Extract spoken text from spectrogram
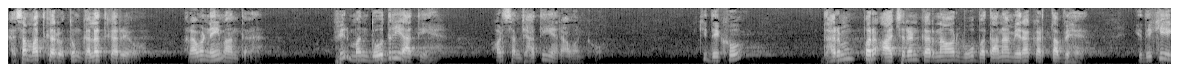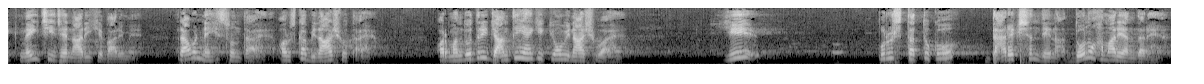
ऐसा मत करो, तुम गलत कर रहे हो। रावण नहीं मानता है। फिर मंदोदरी आती है और समझाती है रावण को कि देखो, धर्म पर आचरण करना और वो बताना मेरा कर्तव्य है। ये देखिए, एक नई चीज़ है नारी के बारे में। रावण नहीं सुनता है और उसका विनाश होता है। और मंदोदरी जानती है कि क्यों विनाश हुआ है। ये पुरुष तत्व को डायरेक्शन देना, दोनों हमारे अंदर है।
